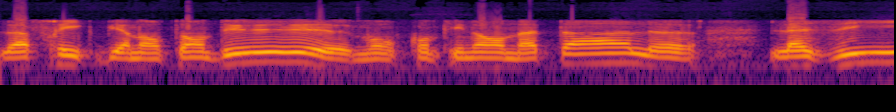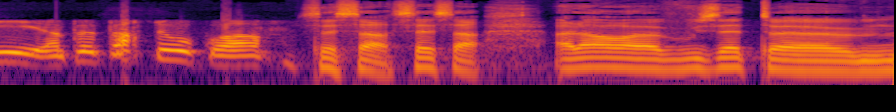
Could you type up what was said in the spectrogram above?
l'Afrique, bien entendu, euh, mon continent natal, euh, l'Asie, un peu partout, quoi. C'est ça, c'est ça. Alors, euh, vous êtes, euh,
